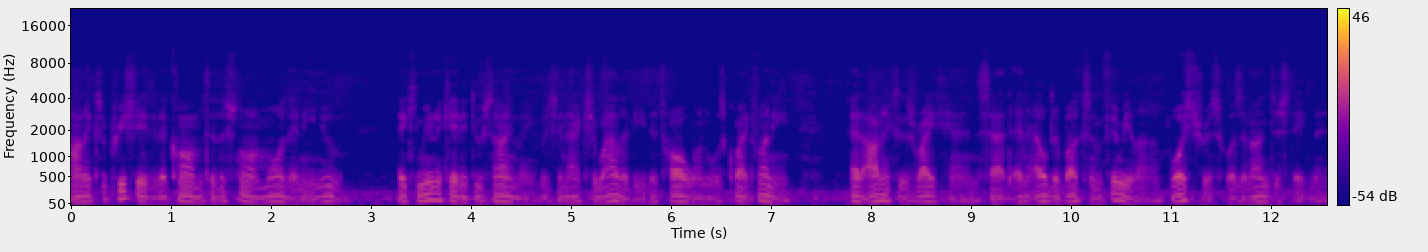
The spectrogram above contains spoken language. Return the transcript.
Onyx appreciated the calm to the storm more than he knew. They communicated through sign language. In actuality, the tall one was quite funny. At Onyx's right hand sat an elder buxom Fimula. Boisterous was an understatement.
